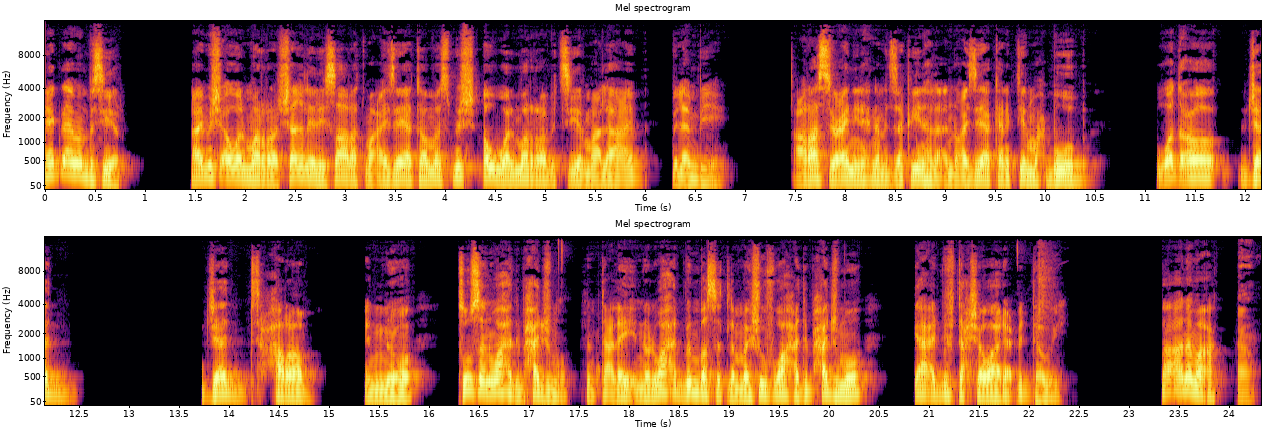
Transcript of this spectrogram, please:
هيك دائما بصير. هاي مش أول مرة الشغلة اللي صارت مع ايزايا توماس مش أول مرة بتصير مع لاعب بال NB على راسي وعيني نحن متذكرينها لأنه ايزايا كان كتير محبوب. وضعه جد جد حرام. إنه خصوصا واحد بحجمه فهمت علي؟ إنه الواحد بنبسط لما يشوف واحد بحجمه قاعد بيفتح شوارع بالدوري فأنا معك. آه.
